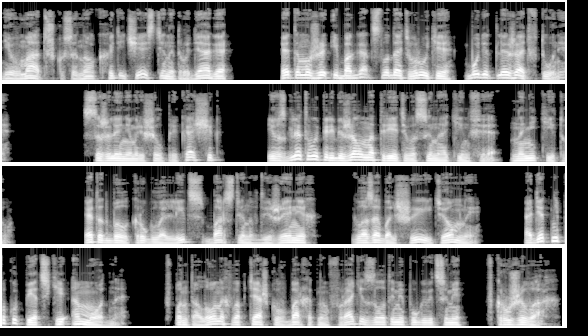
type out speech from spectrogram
Не в матушку, сынок, хоть и честен и трудяга, Этому же и богатство дать в руки будет лежать в туне. С сожалением решил приказчик, и взгляд его перебежал на третьего сына Акинфия, на Никиту. Этот был круглолиц, барственно в движениях, глаза большие, темные, одет не по-купецки, а модно. В панталонах в обтяжку, в бархатном фраке с золотыми пуговицами, в кружевах.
